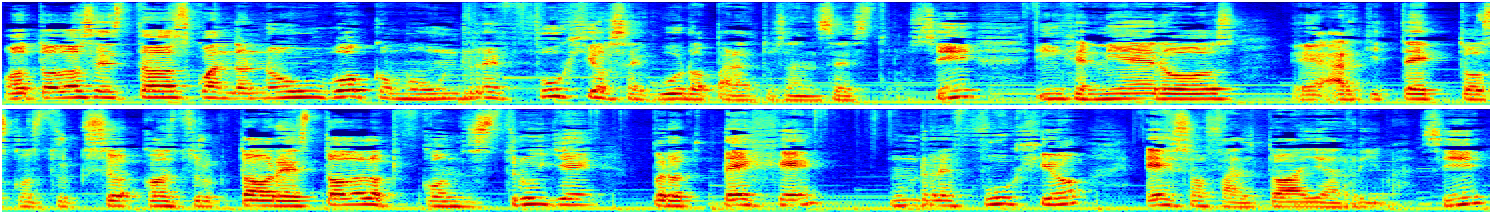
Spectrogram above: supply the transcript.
o todos estos cuando no hubo como un refugio seguro para tus ancestros, ¿sí? Ingenieros, eh, arquitectos, constructores, todo lo que construye, protege un refugio, eso faltó ahí arriba, ¿sí?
